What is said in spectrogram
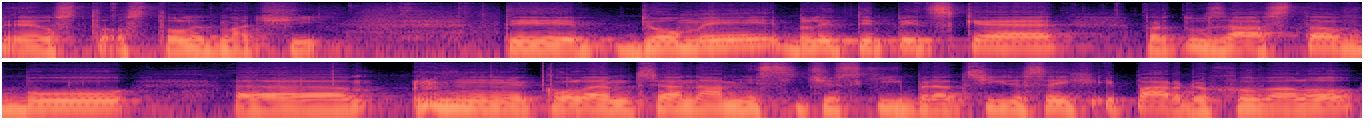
je o 100, o 100 let mladší. Ty domy byly typické pro tu zástavbu e, kolem třeba náměstí českých bratří, kde se jich i pár dochovalo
